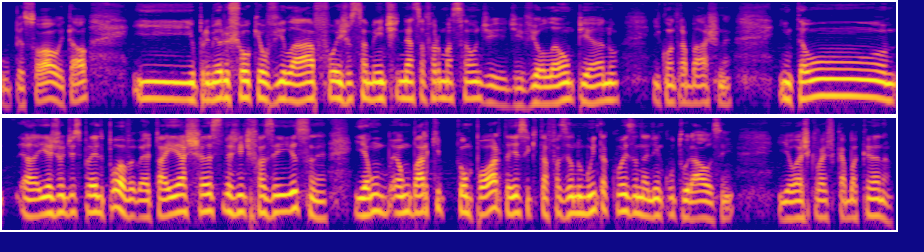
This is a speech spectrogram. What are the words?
o pessoal e tal. E o primeiro show que eu vi lá foi justamente nessa formação de, de violão, piano e contrabaixo, né? Então aí eu disse para ele, pô, tá aí a chance da gente fazer isso, né? E é um, é um bar que comporta isso, que está fazendo muita coisa na linha cultural, assim. E eu acho que vai ficar bacana.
